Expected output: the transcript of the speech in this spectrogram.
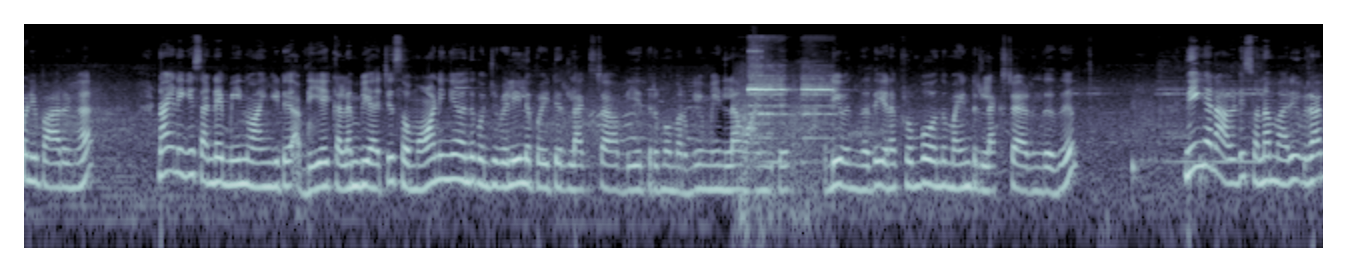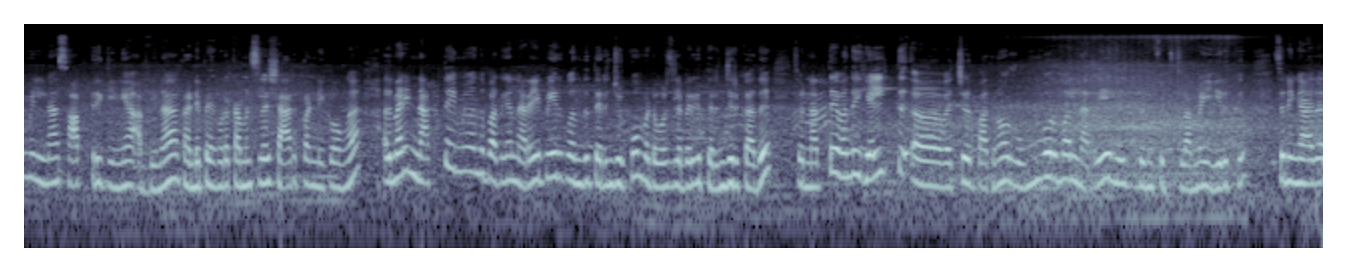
பண்ணி பாருங்கள் நான் இன்றைக்கி சண்டே மீன் வாங்கிட்டு அப்படியே கிளம்பியாச்சு. ஸோ மார்னிங்கே வந்து கொஞ்சம் வெளியில் போயிட்டு ரிலாக்ஸ்டாக அப்படியே திரும்ப மறுபடியும் மீன்லாம் வாங்கிட்டு அப்படியே வந்தது. எனக்கு ரொம்ப வந்து மைண்ட் ரிலாக்ஸ்டாக இருந்தது. நீங்கள் நான் ஆல்ரெடி சொன்ன மாதிரி விராமில்னா சாப்பிட்ருக்கீங்க அப்படின்னா கண்டிப்பாக என் கூட கமெண்ட்ஸில் ஷேர் பண்ணிக்கோங்க. அது மாதிரி நத்தையுமே வந்து பார்த்திங்கன்னா நிறைய பேருக்கு வந்து தெரிஞ்சிருக்கும் பட் ஒரு சில பேருக்கு தெரிஞ்சிருக்காது. ஸோ நத்தை வந்து ஹெல்த் வச்சு பார்த்தோன்னா ரொம்ப ரொம்ப நிறைய ஹெல்த் பெனிஃபிட்ஸ் எல்லாமே இருக்குது ஸோ நீங்கள் அதை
